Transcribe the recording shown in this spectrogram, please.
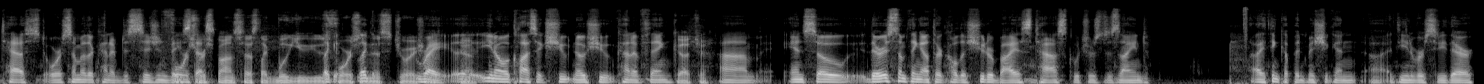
test or some other kind of decision based Force test. response test, like will you use Like- force like- in this situation? Right. Yeah. Uh, you know, a classic shoot, no shoot kind of thing. Gotcha. Um, and so there is something out there called a shooter bias task, which was designed, I think, up in Michigan uh, at the university there,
